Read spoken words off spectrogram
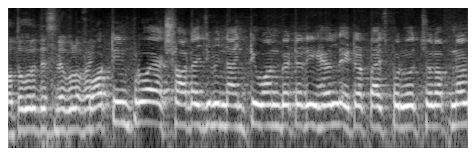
কত করে দিচ্ছেন এগুলো ভাই? ফোরটিন প্রো একশো আঠাশ নাইনটি ওয়ান ব্যাটারি হেল এটার প্রাইস পড়বে হচ্ছে আপনার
